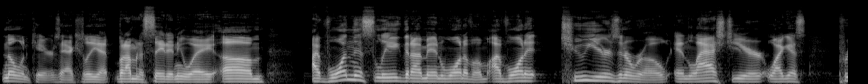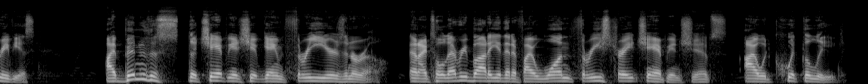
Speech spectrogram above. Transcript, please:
no one cares actually, but I'm going to say it anyway. Um, I've won this league that I'm in. One of them, I've won it two years in a row, and last year, well, I guess previous, I've been to the the championship game three years in a row, and I told everybody that if I won three straight championships, I would quit the league.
